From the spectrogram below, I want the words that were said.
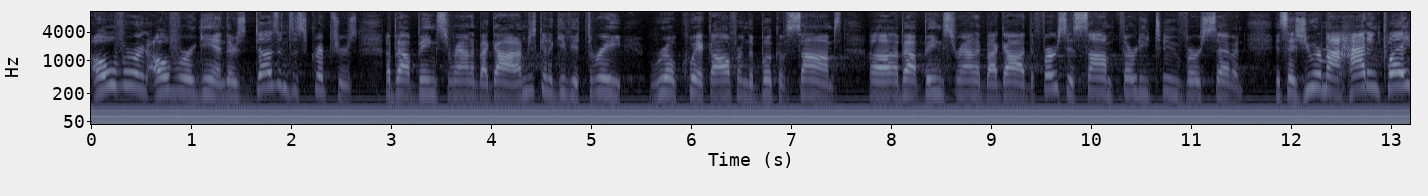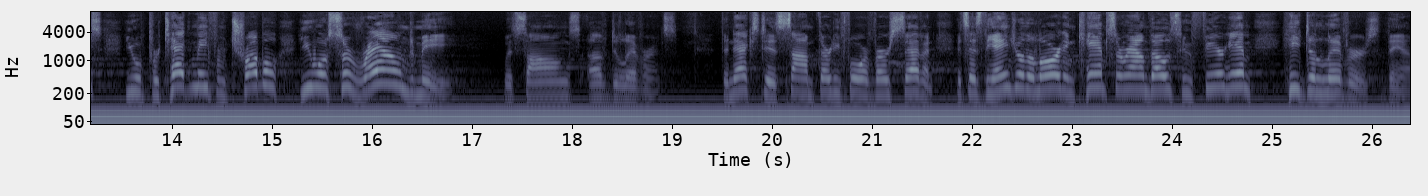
over and over again. There's dozens of scriptures about being surrounded by God. I'm just going to give you three real quick, all from the book of Psalms, uh, about being surrounded by God. The first is Psalm 32, verse 7. It says, You are my hiding place. You will protect me from trouble. You will surround me with songs of deliverance. The next is Psalm 34, verse 7. It says, The angel of the Lord encamps around those who fear him, he delivers them.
